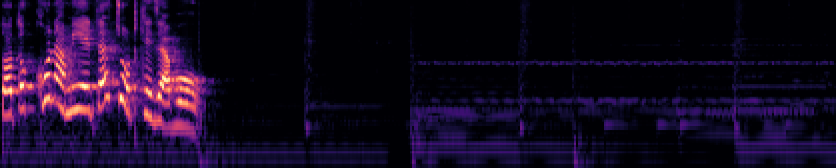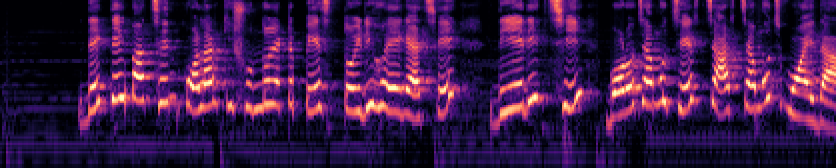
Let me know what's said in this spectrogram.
ততক্ষণ আমি এটা চটকে যাব। দেখতেই পাচ্ছেন কলার কি সুন্দর একটা পেস্ট তৈরি হয়ে গেছে। দিয়ে দিচ্ছি বড় চামচের চার চামচ ময়দা।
